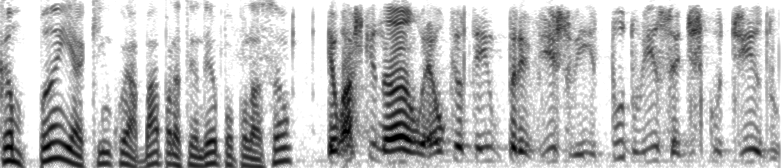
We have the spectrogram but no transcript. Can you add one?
campanha aqui em Cuiabá para atender a população? Eu acho que não, é o que eu tenho previsto e tudo isso é discutido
